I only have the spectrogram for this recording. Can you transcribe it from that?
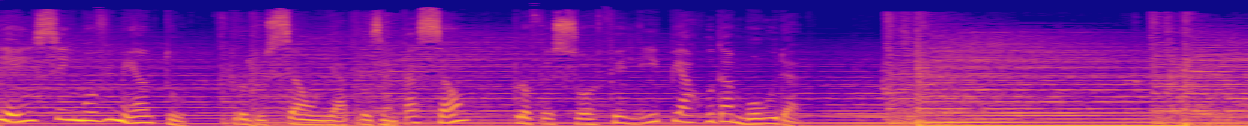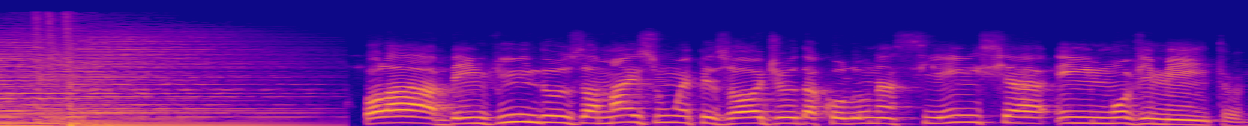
Ciência em Movimento. Produção e apresentação, professor Felipe Arruda Moura. Olá, bem-vindos a mais um episódio da coluna Ciência em Movimento.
